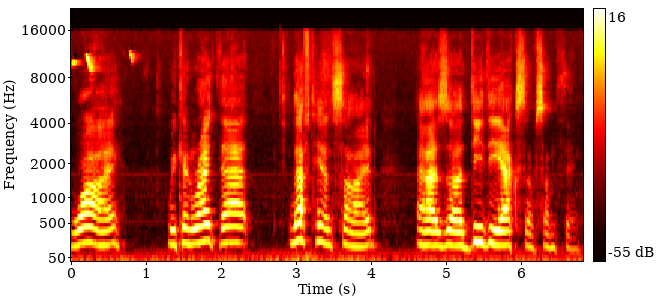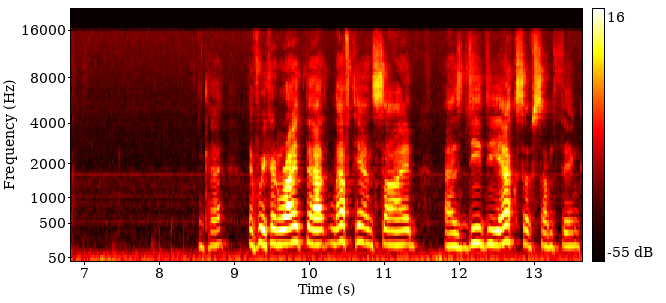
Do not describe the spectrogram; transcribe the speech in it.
y, we can write that left-hand side as uh, d dx of something. Okay? If we can write that left-hand side as ddx of something,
